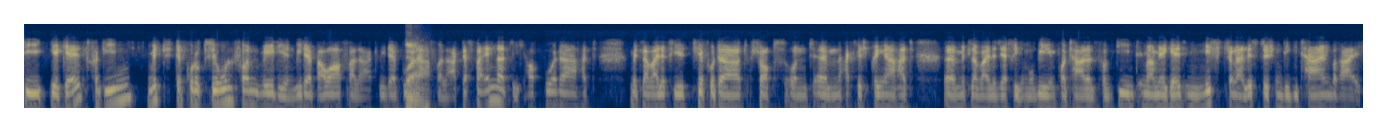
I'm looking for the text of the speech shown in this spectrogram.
die ihr Geld verdienen mit der Produktion von Medien, wie der Bauer Verlag, wie der Burda ja. Verlag. Das verändert sich. Auch Burda hat mittlerweile viel Tierfutter-Shops und ähm, Axel Springer hat äh, mittlerweile sehr viel Immobilienportale und verdient immer mehr Geld im nicht journalistischen digitalen Bereich.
